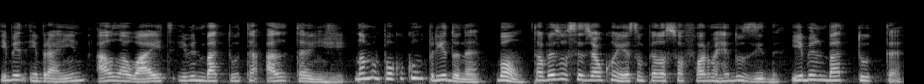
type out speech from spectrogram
ibn Ibrahim al-Lawait ibn Batuta al-Tanji. Nome um pouco comprido, né? Bom, talvez vocês já o conheçam pela sua forma reduzida. Ibn Battuta,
